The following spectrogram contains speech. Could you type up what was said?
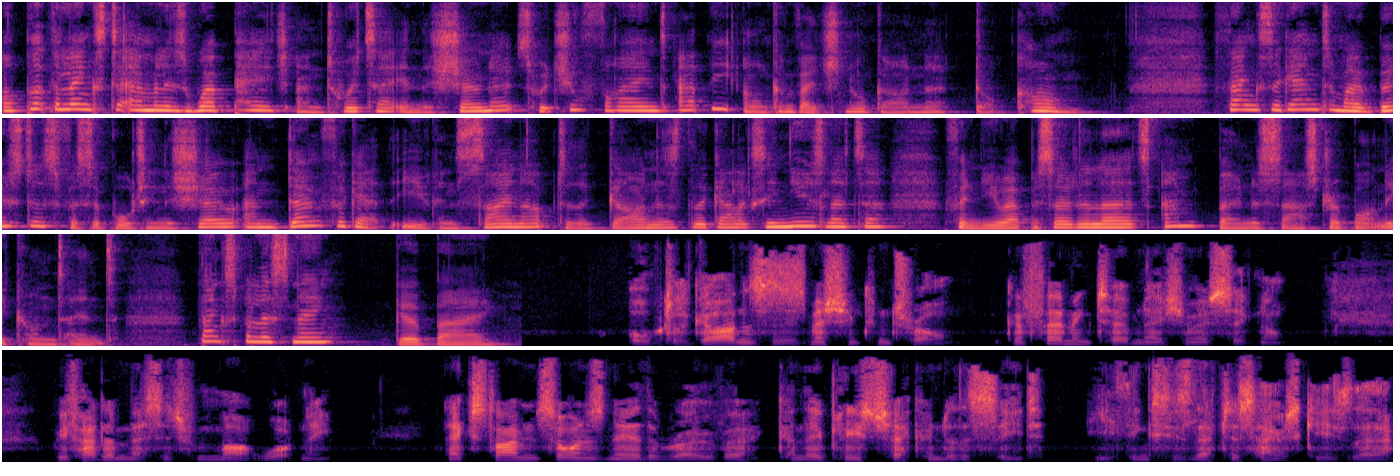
I'll put the links to Emily's webpage and Twitter in the show notes, which you'll find at theunconventionalgardener.com. Thanks again to my boosters for supporting the show, and don't forget that you can sign up to the Gardeners of the Galaxy newsletter for new episode alerts and bonus astrobotany content. Thanks for listening. Goodbye. Orbital Gardens is Mission Control, confirming termination of signal. We've had a message from Mark Watney. Next time someone's near the rover, can they please check under the seat? He thinks he's left his house keys there.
